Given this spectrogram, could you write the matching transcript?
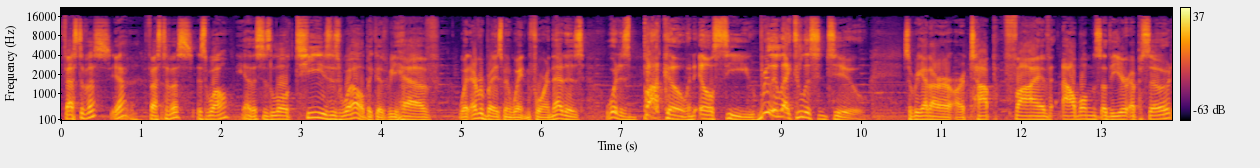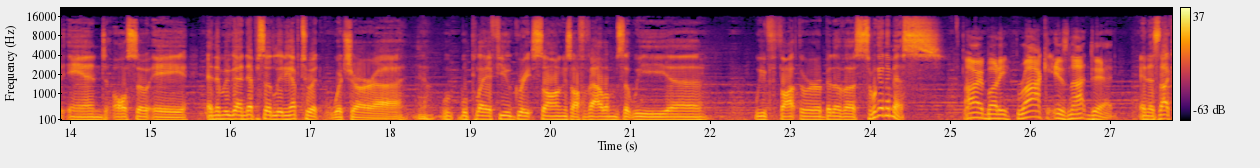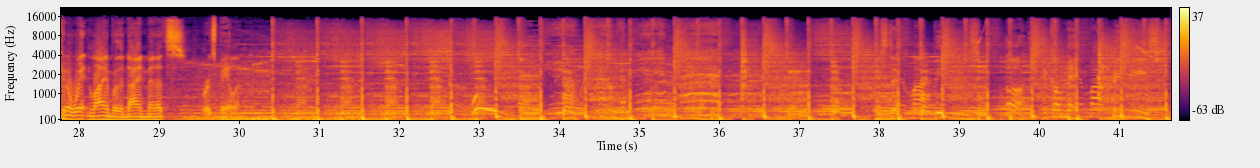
Festivus, yeah. Festivus as well. Yeah, this is a little tease as well because we have what everybody's been waiting for, and that is what does Bakko and LC really like to listen to? So we got our, our top five albums of the year episode, and also a, and then we've got an episode leading up to it, which are, uh, you know, we'll, we'll play a few great songs off of albums that we uh, we've thought they were a bit of a swing and a miss, All right, buddy. Rock is not dead. and it's not going to wait in line more than nine minutes, or it's bailing. It's MIBs. Uh, here come the MIBs.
